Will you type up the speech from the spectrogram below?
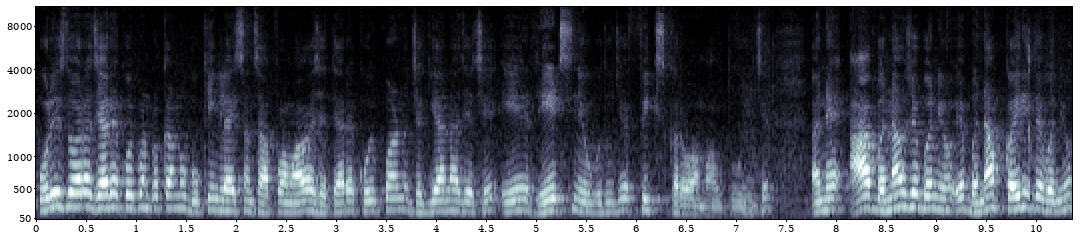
પોલીસ દ્વારા જ્યારે કોઈ પણ પ્રકારનું બુકિંગ લાયસન્સ આપવામાં આવે છે ત્યારે કોઈ પણ જગ્યાના જે છે એ રેટ્સ ને એવું બધું જે ફિક્સ કરવામાં આવતું હોય છે. અને આ બનાવ જે બન્યો એ બનાવ કઈ રીતે બન્યો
